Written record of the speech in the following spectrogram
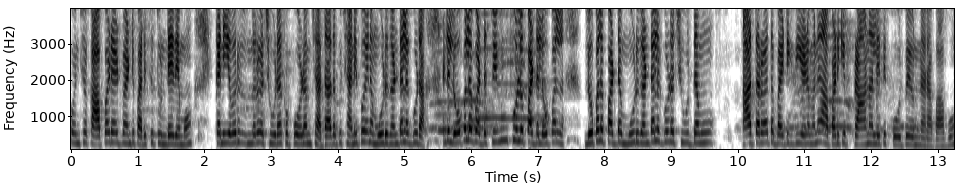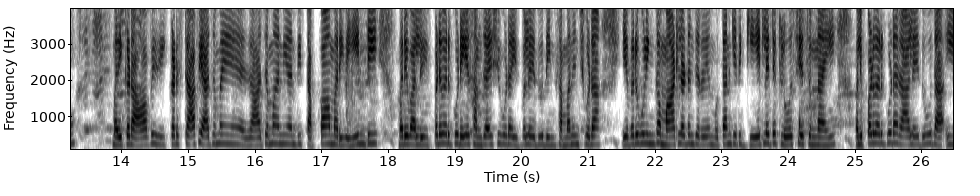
కొంచెం కాపాడేటువంటి పరిస్థితి ఉండేదేమో. కానీ ఎవరు తొందరగా చూడకపోవడం దాదాపు చనిపోయిన మూడు గంటలకు కూడా అంటే లోపల పడ్డ స్విమ్మింగ్ పూల్లో పడ్డ లోపల లోపల పడ్డ మూడు గంటలకు కూడా చూడడము ఆ తర్వాత బయటికి తీయడం అని అప్పటికే ప్రాణాలు అయితే కోల్పోయి ఉన్నారు బాబు? మరి ఇక్కడ ఆఫీస్ ఇక్కడ స్టాఫ్ యాజమాన్య యాజమాన్యాది తప్ప మరి ఏంటి? మరి వాళ్ళు ఇప్పటి వరకు కూడా ఏ సంజాయిషి కూడా ఇవ్వలేదు. దీనికి సంబంధించి కూడా ఎవరు కూడా ఇంకా మాట్లాడడం జరగలేదు. మొత్తానికి అయితే గేట్లు అయితే క్లోజ్ చేసి ఉన్నాయి. వాళ్ళు ఇప్పటి వరకు కూడా రాలేదు. ఈ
